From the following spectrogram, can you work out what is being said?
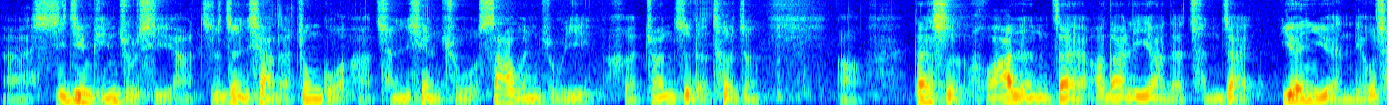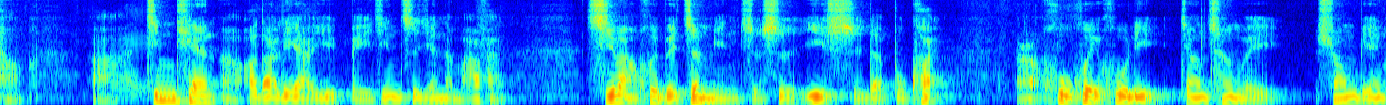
啊，习近平主席啊执政下的中国啊，呈现出沙文主义和专制的特征啊。但是，华人在澳大利亚的存在源远流长。啊，今天啊，澳大利亚与北京之间的麻烦，希望会被证明只是一时的不快，而互惠互利将成为双边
